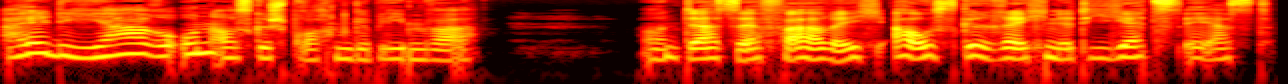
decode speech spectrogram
all die Jahre unausgesprochen geblieben war. Und das erfahre ich ausgerechnet jetzt erst.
